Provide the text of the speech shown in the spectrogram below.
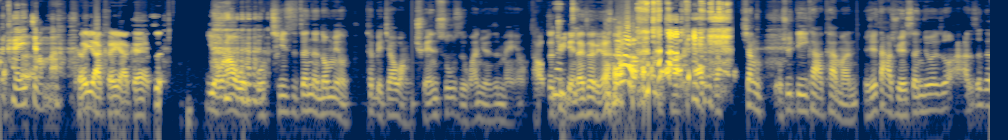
这可以讲吗？可以啊，可以啊，可以啊。是，有啊，我我其实真的都没有特别交往，全蔬食完全是没有。好，这据点在这里啊。像我去 D 卡看嘛，有些大学生就会说啊，这个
